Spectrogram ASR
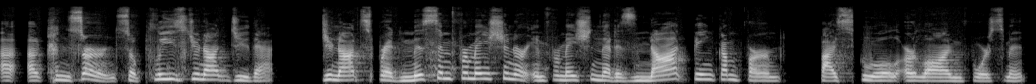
a, a concern. So please do not do that. Do not spread misinformation or information that is not being confirmed by school or law enforcement.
